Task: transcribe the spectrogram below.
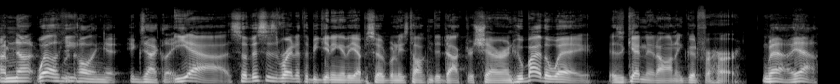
I'm not well, recalling it exactly. Yeah. So this is right at the beginning of the episode when he's talking to Dr. Sharon, who, by the way, is getting it on and good for her. Well, yeah.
